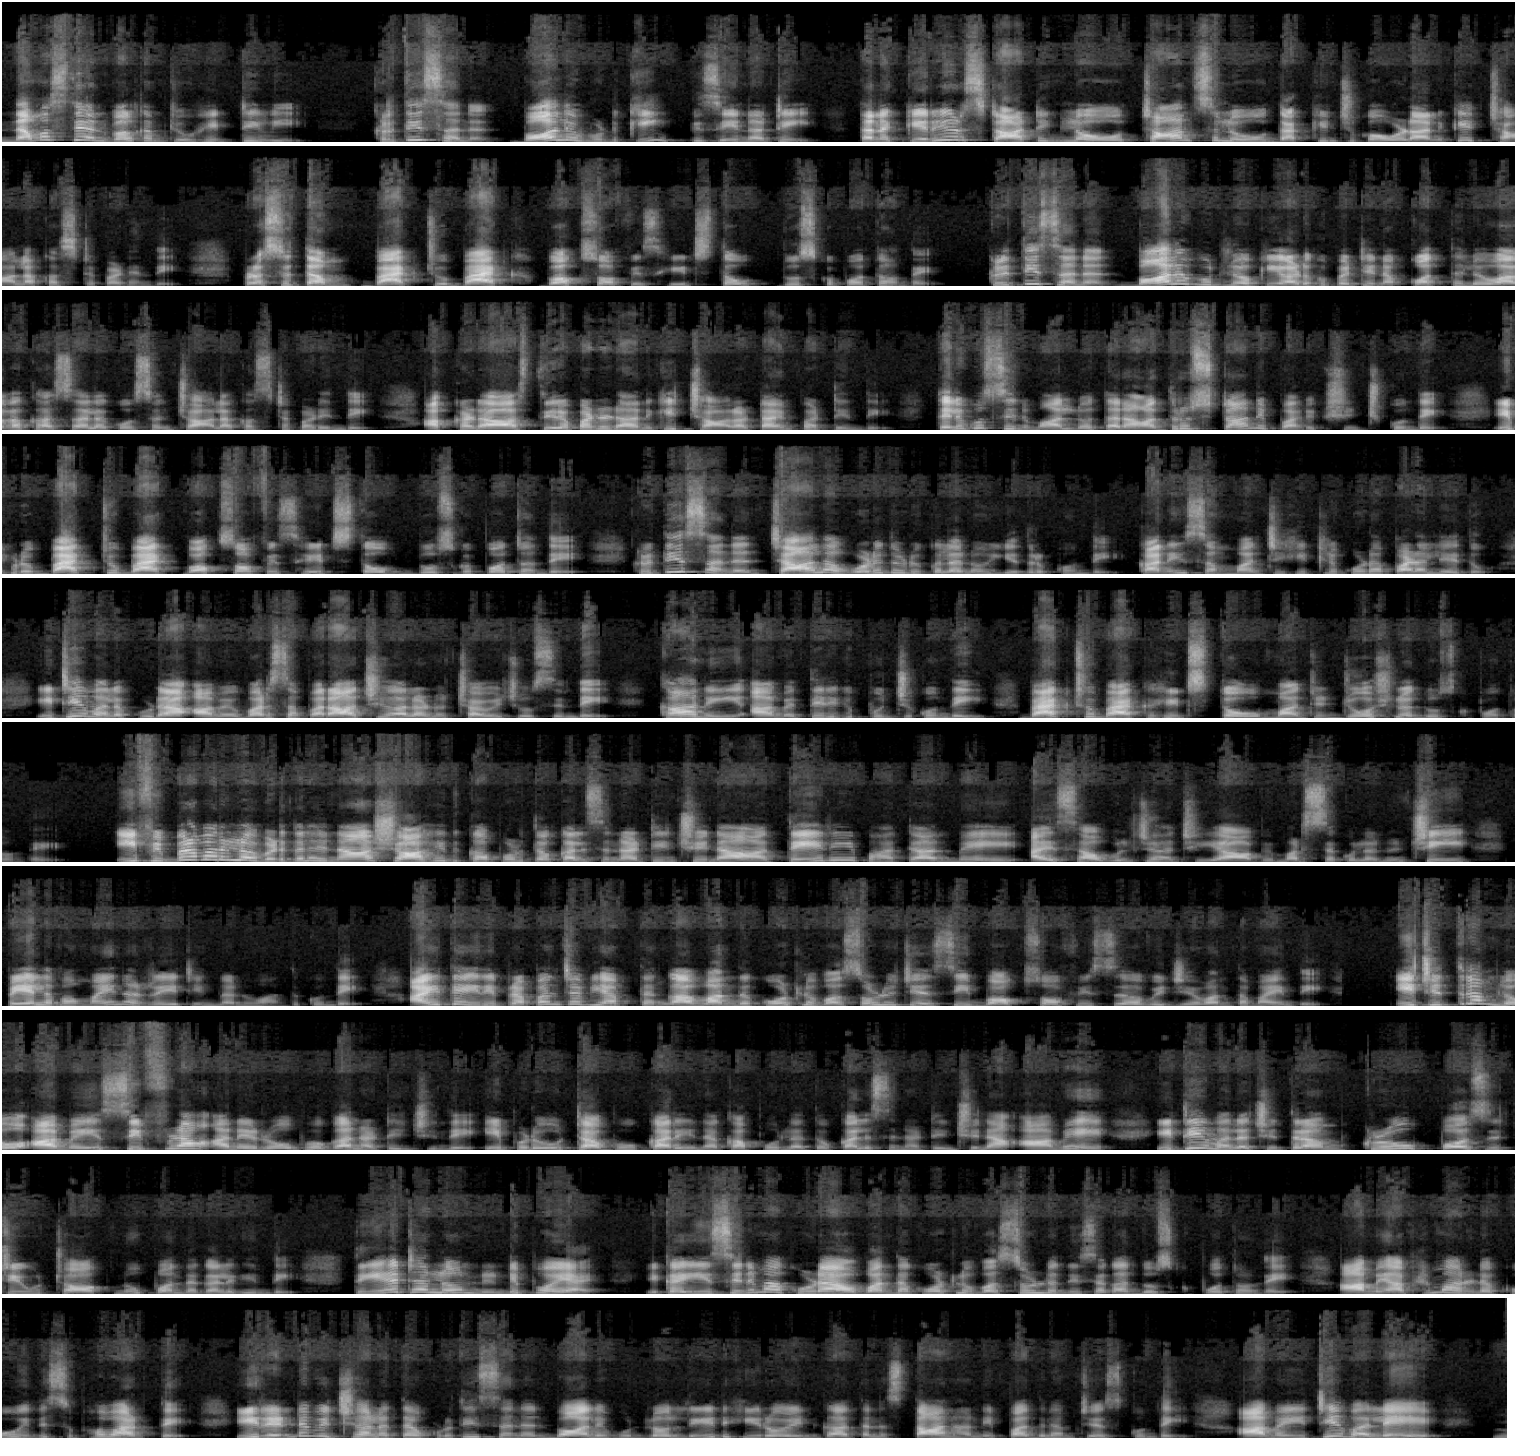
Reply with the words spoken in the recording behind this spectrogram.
నమస్తే and welcome to hit TV. Kriti Sanon బాలీవుడ్కి busy నటి. తన కెరియర్ స్టార్టింగ్లో ఛాన్సులు దక్కించుకోవడానికి చాలా కష్టపడింది. ప్రస్తుతం back to back box office హిట్స్తో దూసుకుపోతోంది. కృతి సనన్ బాలీవుడ్లోకి అడుగుపెట్టిన కొత్తలో అవకాశాల కోసం చాలా కష్టపడింది. అక్కడ స్థిరపడడానికి చాలా టైం పట్టింది. తెలుగు సినిమాల్లో తన అదృష్టాన్ని పరీక్షించుకుంది. ఇప్పుడు back to back box office హిట్స్తో దూసుకుపోతుంది. కృతి సనన్ చాలా ఒడిదుడుకులను ఎదుర్కొంది. కనీసం మంచి హిట్లు కూడా పడలేదు. ఇటీవల కూడా ఆమె వరుస పరాజయాలను చవిచూసింది కానీ ఆమె తిరిగి పుంజుకుంది. బ్యాక్ టు బ్యాక్ హిట్స్తో మంచి జోష్లో దూసుకుపోతుంది. ఈ ఫిబ్రవరిలో విడుదలైన షాహిద్ కపూర్తో కలిసి నటించిన తేరీ పాటాన్ మే ఐసా ఉల్జా జియా విమర్శకుల నుంచి పేలవమైన రేటింగ్లను అందుకుంది. అయితే ఇది ప్రపంచవ్యాప్తంగా వంద కోట్లు వసూలు చేసి బాక్స్ ఆఫీస్ విజయవంతమైంది. ఈ చిత్రంలో ఆమె సిఫ్రా అనే రోబోగా నటించింది. ఇప్పుడు టబు కరీనా కపూర్లతో కలిసి నటించిన ఆమె ఇటీవల చిత్రం క్రూ పాజిటివ్ టాక్ను పొందగలిగింది. థియేటర్లో నిండిపోయాయి. ఇక ఈ సినిమా కూడా వంద కోట్లు వసూళ్ళు దిశగా దూసుకుపోతోంది. ఆమె అభిమానులకు ఇది శుభవార్తే. ఈ రెండు విజయాలతో కృతి సనన్ బాలీవుడ్లో లీడ్ హీరోయిన్గా తన స్థానాన్ని పదిలం చేసుకుంది. ఆమె ఇటీవలే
